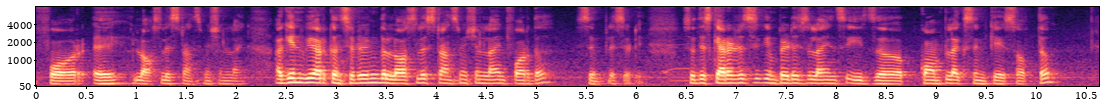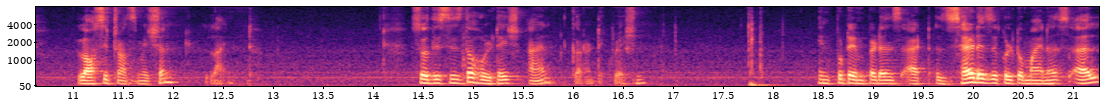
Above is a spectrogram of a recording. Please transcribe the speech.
for a lossless transmission line. Again we are considering the lossless transmission line for the simplicity. So this characteristic impedance lines is uh, complex in case of the lossy transmission line. So this is the voltage and current equation. Input impedance at Z is equal to minus L,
